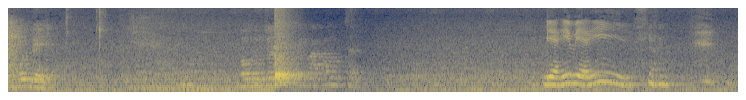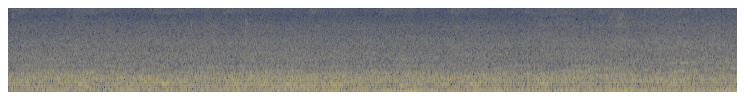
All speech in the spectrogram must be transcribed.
આ બોલ બે. બહુ ઊંચો નહીં, વાગવાનું જ છે. બેહી બેહી લઈશ? આમાં? હજુ દઉં?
